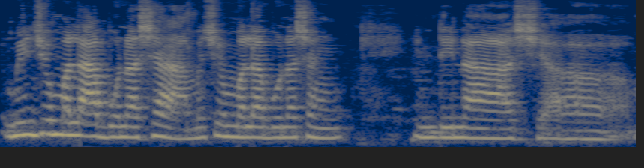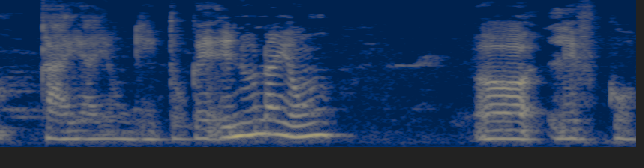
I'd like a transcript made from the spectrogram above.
medyo malabo na siya. Medyo malabo na siyang hindi na siya kaya yung dito. Kaya inuna yung uh, left ko.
